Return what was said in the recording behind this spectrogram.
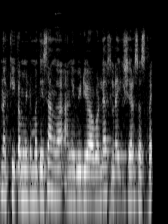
नक्की कमेंटमध्ये सांगा आणि व्हिडिओ आवडल्यास लाईक शेअर सबस्क्राईब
